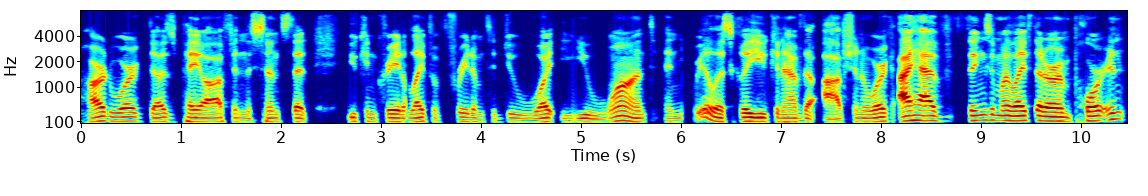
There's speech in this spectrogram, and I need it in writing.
hard work does pay off in the sense that you can create a life of freedom to do what you want. And realistically, you can have the option of work. I have things in my life that are important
